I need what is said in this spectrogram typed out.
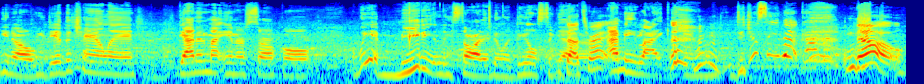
you know, you did the challenge, got in my inner circle. We immediately started doing deals together. That's right. I mean, like, did you see that coming? No,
